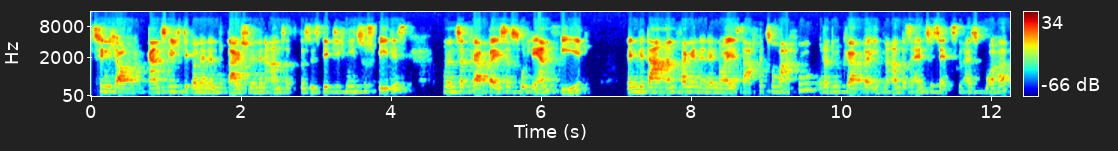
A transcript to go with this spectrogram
das finde ich auch ganz wichtig und einen total schönen Ansatz, dass es wirklich nie zu spät ist. Und unser Körper ist ja so lernfähig, wenn wir da anfangen, eine neue Sache zu machen oder den Körper eben anders einzusetzen als vorher,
